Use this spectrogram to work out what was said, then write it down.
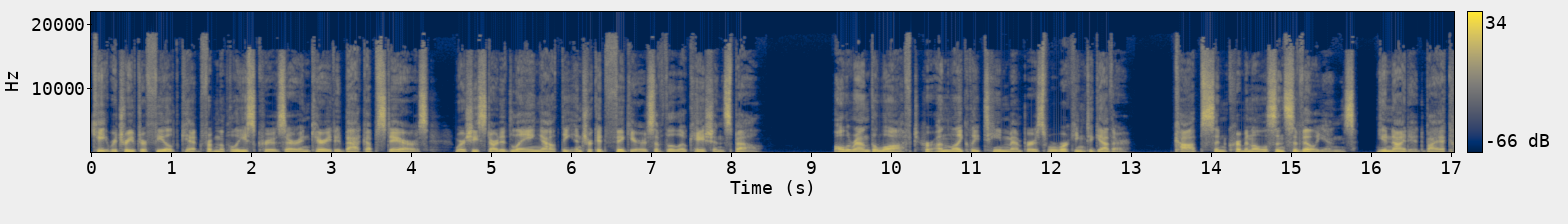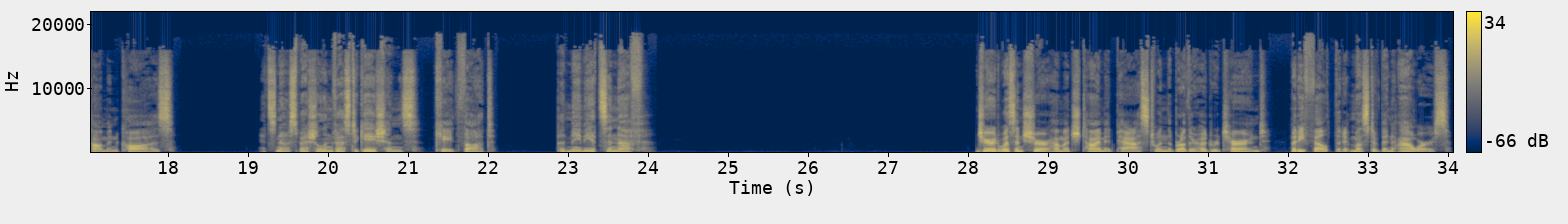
Kate retrieved her field kit from the police cruiser and carried it back upstairs, where she started laying out the intricate figures of the location spell. All around the loft, her unlikely team members were working together cops and criminals and civilians, united by a common cause. It's no special investigations, Kate thought, but maybe it's enough. Jared wasn't sure how much time had passed when the Brotherhood returned, but he felt that it must have been hours.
